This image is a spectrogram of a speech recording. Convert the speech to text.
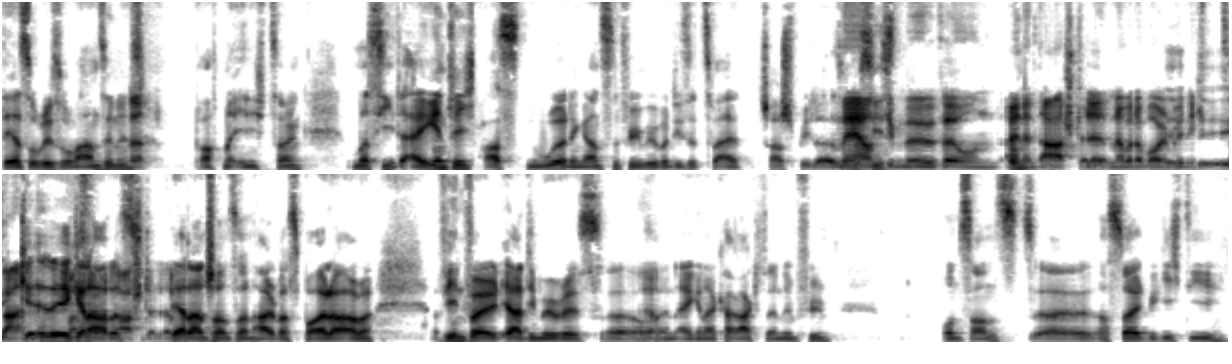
der sowieso Wahnsinn ist. Braucht man eh nicht sagen. Und man sieht eigentlich fast nur den ganzen Film über diese zwei Schauspieler. Also naja, und die Möwe und eine und- Darstellerin, aber da wollen wir nicht sagen. Äh, für genau, das wäre dann schon so ein halber Spoiler, aber auf jeden Fall, ja, die Möwe ist äh, auch Ja. ein eigener Charakter in dem Film. Und sonst äh, hast du halt wirklich die,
